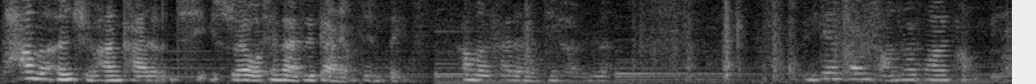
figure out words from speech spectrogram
他们很喜欢开冷气，所以我现在是盖两件被子。他们开冷气很热，笔电通常就会放在旁边。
